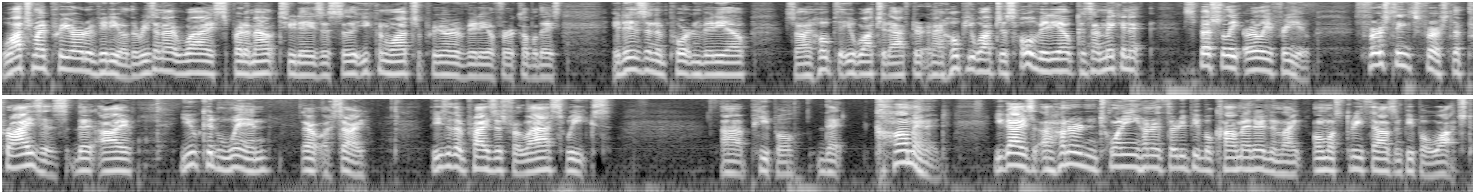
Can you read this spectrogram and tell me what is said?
watch my pre-order video. The reason I why I spread them out two days is so that you can watch a pre-order video for a couple days. It is an important video, so I hope that you watch it after. And I hope you watch this whole video because I'm making it especially early for you. First things first, the prizes that I you could win. Oh, sorry. These are the prizes for last week's uh, people that commented. You guys, 120, 130 people commented, and like almost 3,000 people watched.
